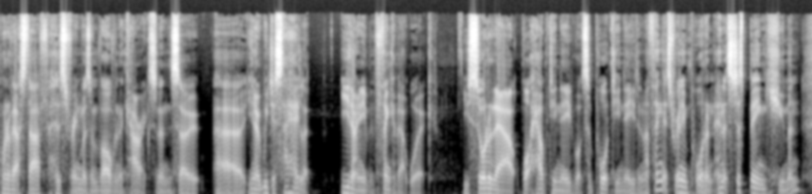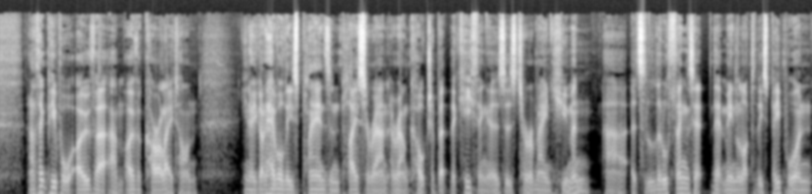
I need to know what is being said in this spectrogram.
one of our staff. His friend was involved in a car accident, so uh, you know we just say, "Hey, look, you don't even think about work. You sort it out. What help do you need? What support do you need?" And I think that's really important. And it's just being human. And I think people over um, over correlate on. You know, you got to have all these plans in place around around culture, but the key thing is is to remain human. Uh, it's the little things that, that mean a lot to these people, and,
